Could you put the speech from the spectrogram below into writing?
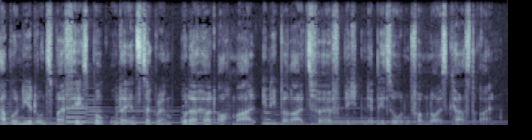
abonniert uns bei Facebook oder Instagram oder hört auch mal in die bereits veröffentlichten Episoden vom Noisecast rein.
